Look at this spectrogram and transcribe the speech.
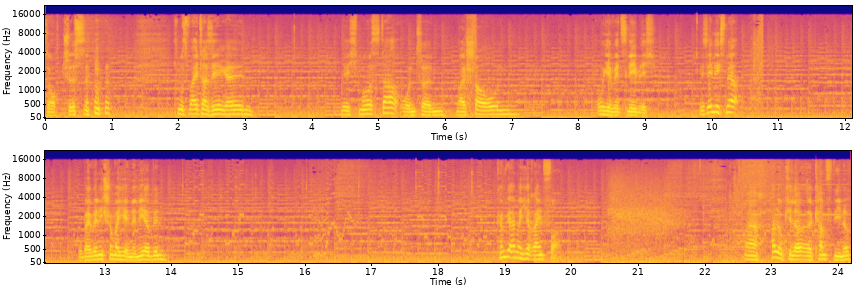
So, tschüss. ich muss weiter segeln. Ich muss da unten mal schauen. Oh, hier wird's neblig. Wir sehen nichts mehr. Wobei, wenn ich schon mal hier in der Nähe bin. Können wir einmal hier reinfahren. Ach, hallo Killer, äh, Kampfbiene.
